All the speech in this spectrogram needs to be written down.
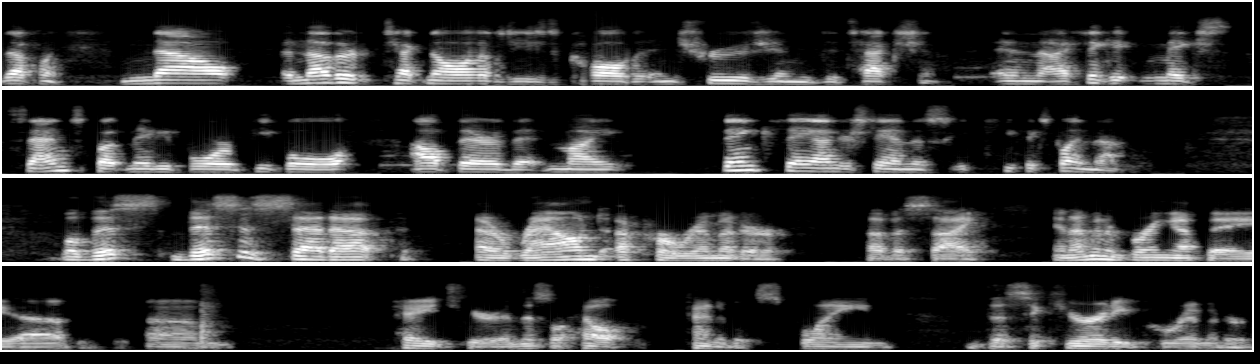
Definitely. Now, another technology is called intrusion detection. And I think it makes sense, but maybe for people out there that might think they understand this, Keith, explain that. Well, this this is set up around a perimeter of a site, and I'm going to bring up a uh, um, page here, and this will help kind of explain the security perimeter.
